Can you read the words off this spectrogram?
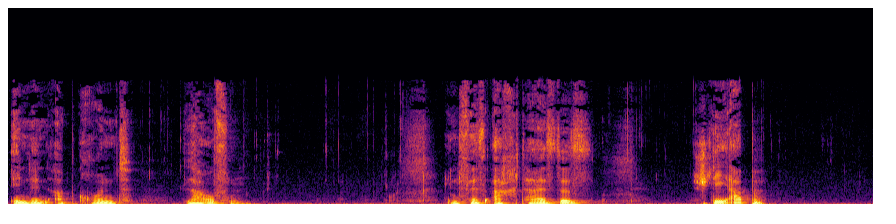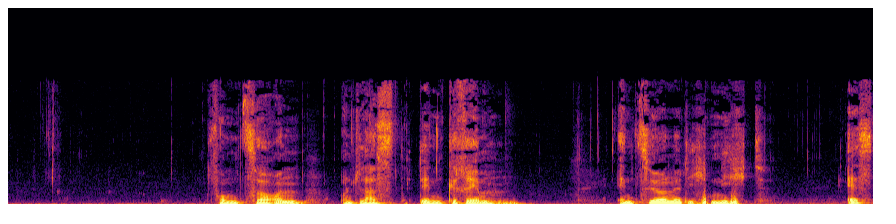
in den Abgrund laufen. In Vers 8 heißt es, steh ab vom Zorn und lasst den Grimm. Entzürne dich nicht, es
